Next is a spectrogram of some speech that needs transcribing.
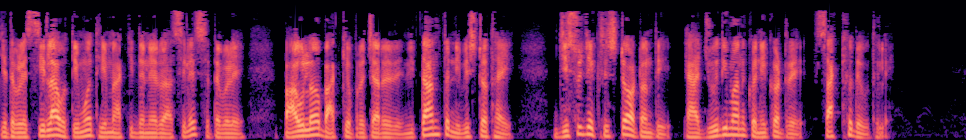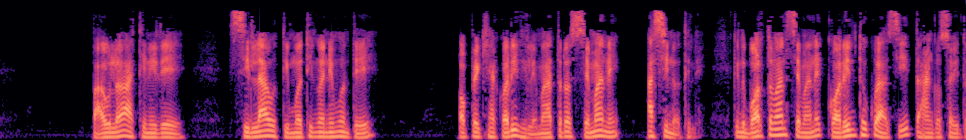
ଯେତେବେଳେ ଶିଲା ଓ ତିମୋଥି ମାକିଦନିଆରୁ ଆସିଲେ ସେତେବେଳେ ପାଉଲ ବାକ୍ୟ ପ୍ରଚାରରେ ନିତାନ୍ତ ନିବିଷ୍ଟ ଥାଇ ଯୀଶୁ ଯେ ଖ୍ରୀଷ୍ଟ ଅଟନ୍ତି ଏହା ଜୁଦୀମାନଙ୍କ ନିକଟରେ ସାକ୍ଷ୍ୟ ଦେଉଥିଲେ। ପାଉଲ ଆଥିନିରେ ଶିଲା ଓ ତିମୋଥିଙ୍କ ନିମନ୍ତେ ଅପେକ୍ଷା କରିଥିଲେ ମାତ୍ର ସେମାନେ ଆସିନଥିଲେ କିନ୍ତୁ ବର୍ତ୍ତମାନ ସେମାନେ କରିନ୍ଥକୁ ଆସି ତାହାଙ୍କ ସହିତ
